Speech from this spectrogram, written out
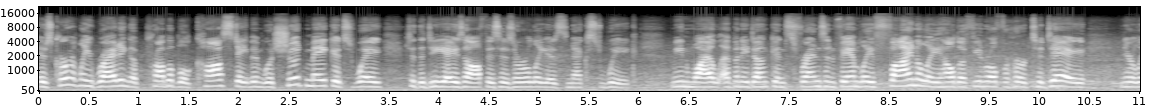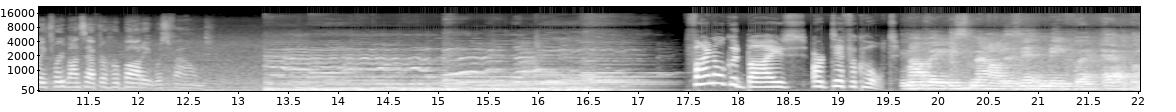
is currently writing a probable cause statement, which should make its way to the DA's office as early as next week. Meanwhile, Ebony Duncan's friends and family finally held a funeral for her today, nearly three months after her body was found. Final goodbyes are difficult. My baby smile is in me forever.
